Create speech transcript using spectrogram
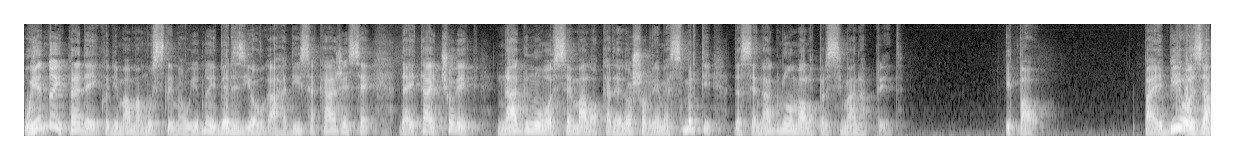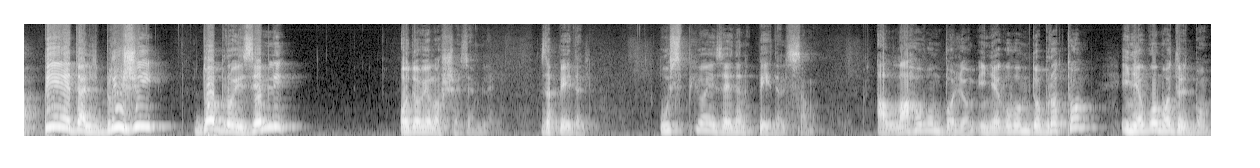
U jednoj predaji kod imama muslima, u jednoj verziji ovoga hadisa, kaže se da je taj čovjek nagnuo se malo, kada je došlo vrijeme smrti, da se nagnuo malo prsima naprijed. I pao pa je bio za pedalj bliži dobroj zemlji od ove loše zemlje. Za pedalj. Uspio je za jedan pedalj samo. Allahovom boljom i njegovom dobrotom i njegovom odredbom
